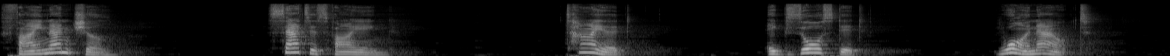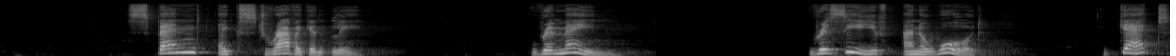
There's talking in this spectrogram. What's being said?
Financial. Satisfying. Tired. Exhausted. Worn out Spend extravagantly. Remain. Receive an award. Get,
